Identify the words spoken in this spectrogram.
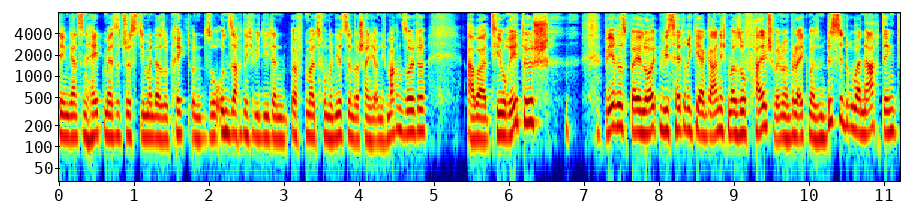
den ganzen Hate-Messages, die man da so kriegt und so unsachlich, wie die dann oftmals formuliert sind, wahrscheinlich auch nicht machen sollte. Aber theoretisch wäre es bei Leuten wie Cedric ja gar nicht mal so falsch, wenn man vielleicht mal so ein bisschen drüber nachdenkt,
